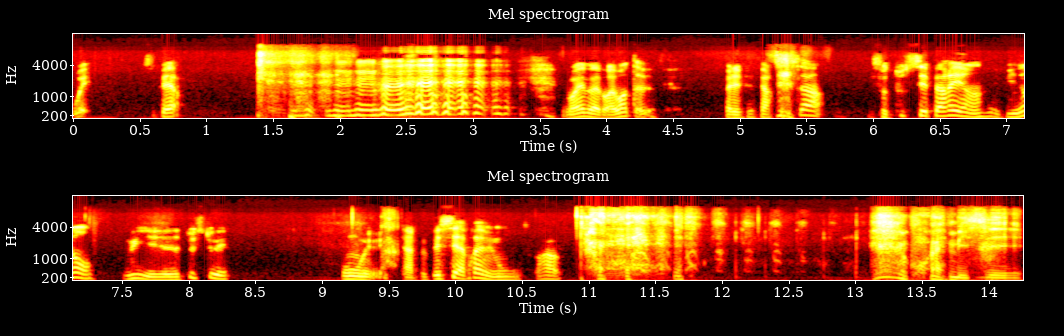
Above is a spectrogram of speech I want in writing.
ouais, super. Ouais, bah vraiment, t'as- fallait faire tout ça. Ils sont tous séparés, hein. Et puis non, lui, il les a tous tués. Bon, oui, t'es un peu blessé après, mais bon, c'est pas grave. Ouais, mais c'est,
